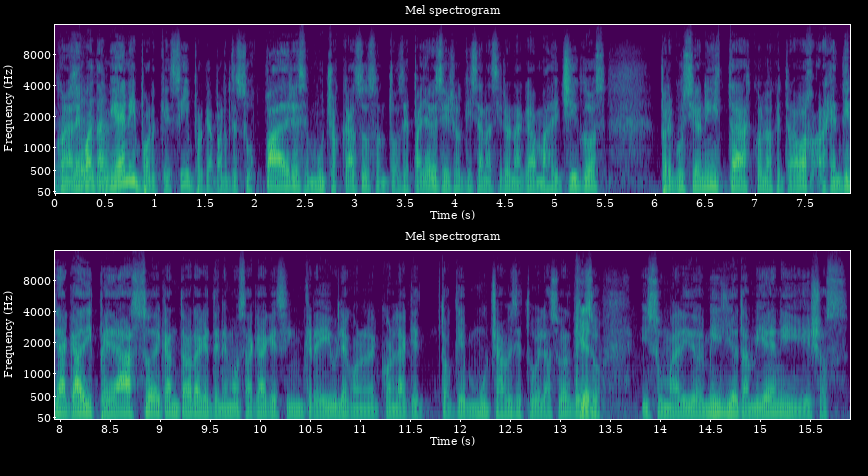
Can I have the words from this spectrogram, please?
Con la lengua también, y porque sí, porque aparte sus padres en muchos casos son todos españoles y ellos quizás nacieron acá más de chicos, percusionistas con los que trabajo. Argentina Cádiz, pedazo de cantadora que tenemos acá, que es increíble, con, el- con la que toqué muchas veces, tuve la suerte, y su, y su marido Emilio también, y ellos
